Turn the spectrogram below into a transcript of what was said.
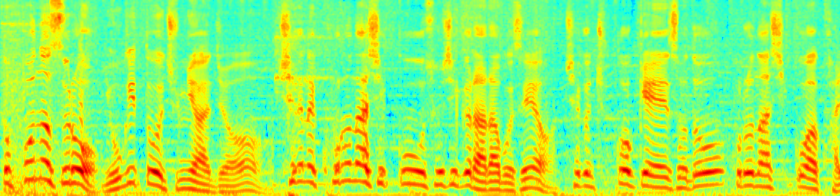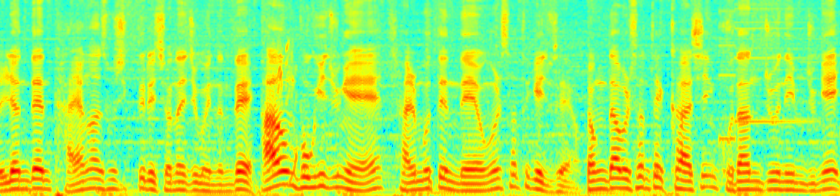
또 보너스로 요게 또 중요하죠. 최근에 코로나19 소식을 알아보세요. 최근 축구계에서도 코로나19와 관련된 다양한 소식들이 전해지고 있는데 다음 보기 중에 잘못된 내용을 선택해주세요. 정답을 선택하신 구단주님 중에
